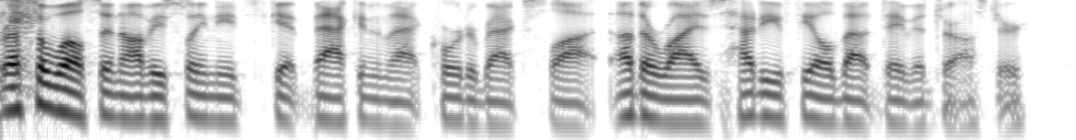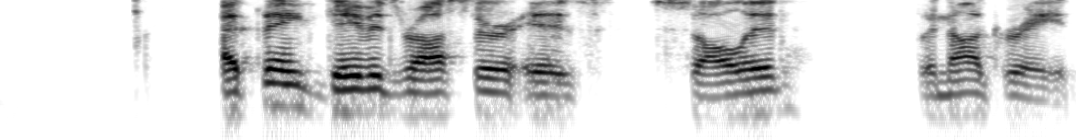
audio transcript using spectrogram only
Russell Wilson obviously needs to get back into that quarterback slot. Otherwise, how do you feel about David's roster? I think David's roster is solid, but not great.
